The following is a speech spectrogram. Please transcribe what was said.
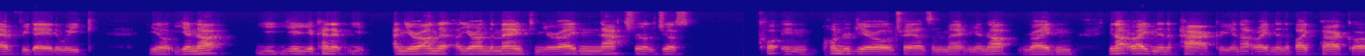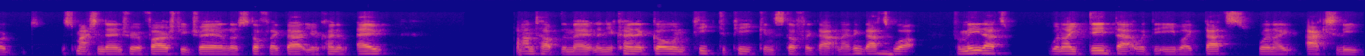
every day of the week. You know, you're not you, you're kind of you, and you're on the you're on the mountain, you're riding natural, just cutting hundred year old trails on the mountain. You're not riding you're not riding in a park or you're not riding in a bike park or smashing down through a forestry trail or stuff like that. You're kind of out on top of the mountain and you're kind of going peak to peak and stuff like that. And I think that's mm. what for me that's when I did that with the e-bike, that's when I actually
